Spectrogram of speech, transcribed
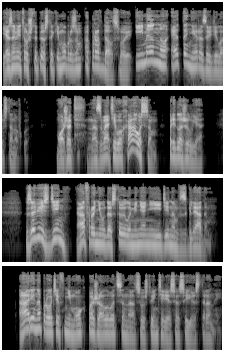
Я заметил, что пес таким образом оправдал свое имя, но это не разрядило обстановку. «Может, назвать его хаосом?» — предложил я. За весь день Афра не удостоила меня ни единым взглядом. Ари, напротив, не мог пожаловаться на отсутствие интереса с ее стороны.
